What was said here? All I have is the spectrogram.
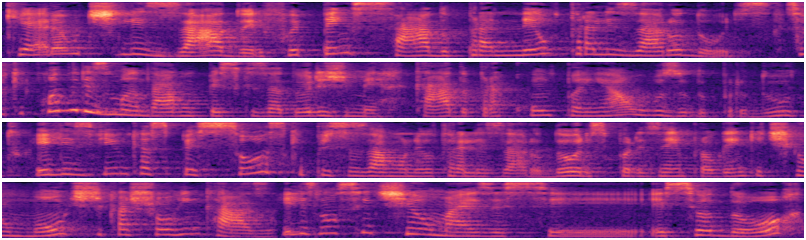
que era utilizado, ele foi pensado para neutralizar odores. Só que quando eles mandavam pesquisadores de mercado para acompanhar o uso do produto, eles viam que as pessoas que precisavam neutralizar odores, por exemplo, alguém que tinha um monte de cachorro em casa, eles não sentiam mais esse, esse odor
